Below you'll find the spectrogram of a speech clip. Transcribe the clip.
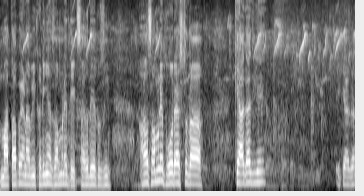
ਮਾਤਾ ਭੈਣਾਂ ਵੀ ਖੜੀਆਂ ਸਾਹਮਣੇ ਦੇਖ ਸਕਦੇ ਆ ਤੁਸੀਂ। ਆਹ ਸਾਹਮਣੇ ਫੋਰੈਸਟ ਦਾ ਕਿਆਗਾ ਜੀ ਇਹ? ਇਹ ਕਿਆ ਗਾ?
